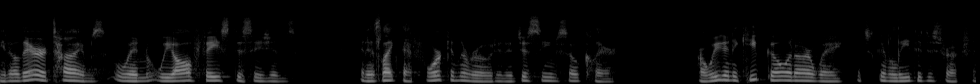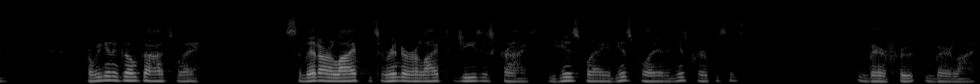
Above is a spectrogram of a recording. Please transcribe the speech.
You know, there are times when we all face decisions, and it's like that fork in the road, and it just seems so clear. Are we going to keep going our way, which is going to lead to destruction? Are we going to go God's way? Submit our life and surrender our life to Jesus Christ and His way and His plan and His purposes, and bear fruit and bear life.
